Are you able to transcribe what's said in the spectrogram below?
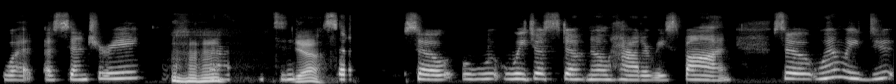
what a century. Mhm. Yeah. So, so w- we just don't know how to respond. So when we do,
